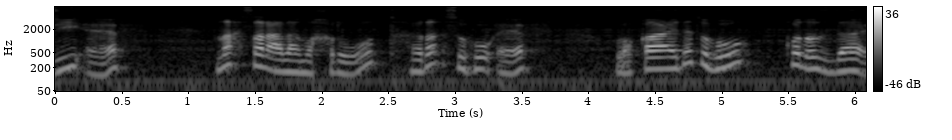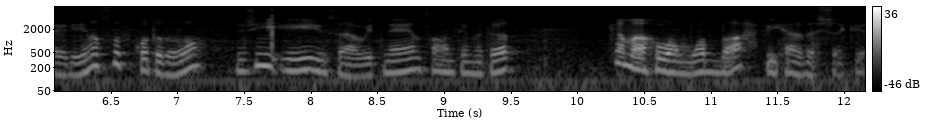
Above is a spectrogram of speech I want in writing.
GF نحصل على مخروط رأسه F وقاعدته قرص دائري نصف قطره GE يساوي 2 سنتيمتر كما هو موضح في هذا الشكل.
